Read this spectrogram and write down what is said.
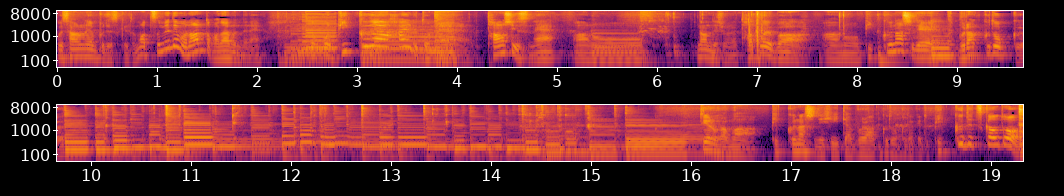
これ3連符ですけど、まあ爪でもなんとかなるんでね。でこれピックが入るとね、楽しいですね。あのーなんでしょうね。例えば、あの、ピックなしで、ブラックドッグっていうのがまあピックなしで弾いたブラックドッグだけどピックで使うとこ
